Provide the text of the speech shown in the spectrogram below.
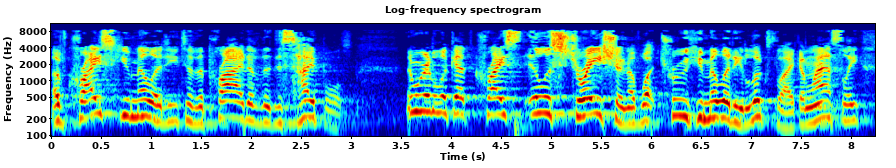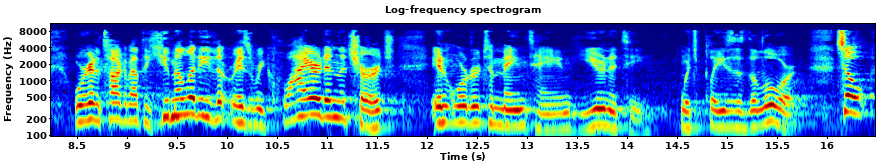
of Christ's humility to the pride of the disciples. Then we're going to look at Christ's illustration of what true humility looks like. And lastly, we're going to talk about the humility that is required in the church in order to maintain unity, which pleases the Lord. So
